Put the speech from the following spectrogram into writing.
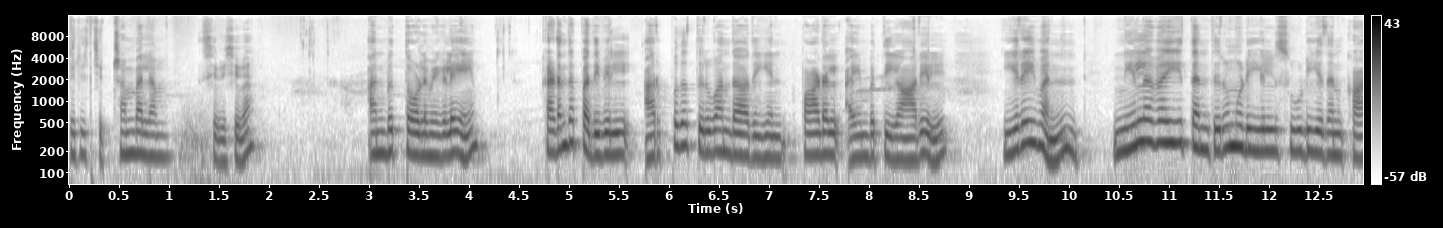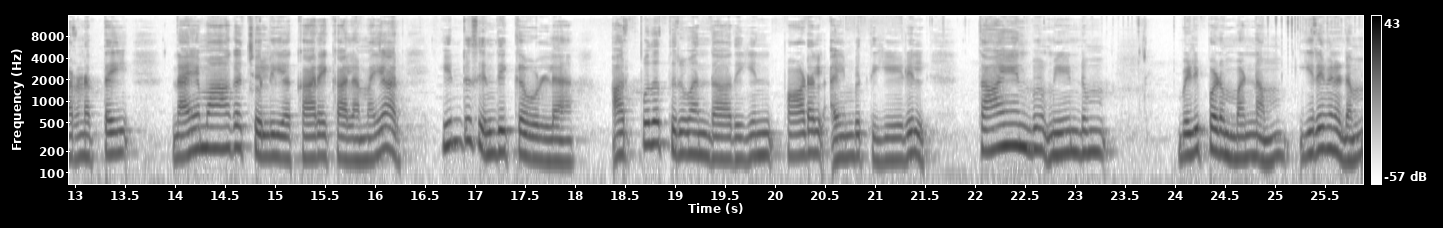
திருச்சிற்றம்பலம் சிவசிவ அன்பு தோழமைகளே கடந்த பதிவில் அற்புத திருவந்தாதியின் பாடல் ஐம்பத்தி ஆறில் இறைவன் நிலவை தன் திருமுடியில் சூடியதன் காரணத்தை நயமாகச் சொல்லிய காரைக்கால் அம்மையார் இன்று சிந்திக்க உள்ள அற்புத திருவந்தாதியின் பாடல் ஐம்பத்தி ஏழில் தாயன்பு மீண்டும் வெளிப்படும் வண்ணம் இறைவனிடம்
